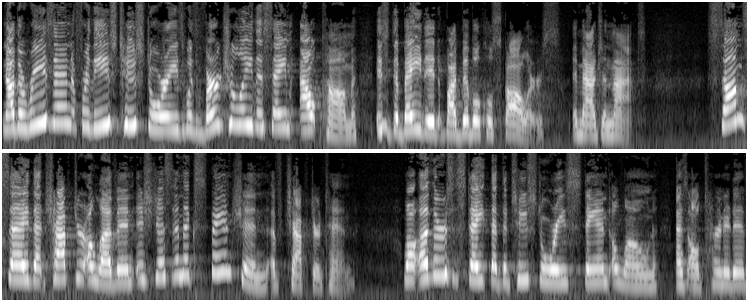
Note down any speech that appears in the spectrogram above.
Now, the reason for these two stories with virtually the same outcome is debated by biblical scholars. Imagine that. Some say that chapter 11 is just an expansion of chapter 10, while others state that the two stories stand alone as alternative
